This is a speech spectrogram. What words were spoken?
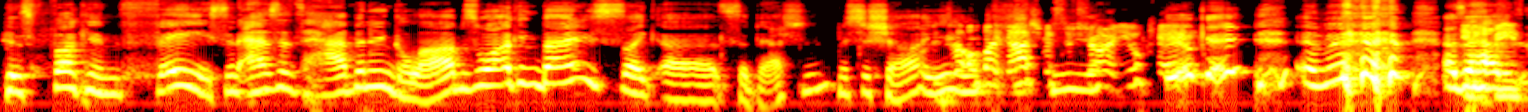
his fucking face, and as it's happening, Glob's walking by. And he's like, "Uh, Sebastian, Mr. Shaw, you, oh my gosh, Mr. Shaw, are you okay? you okay?" And then, as He it happens,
